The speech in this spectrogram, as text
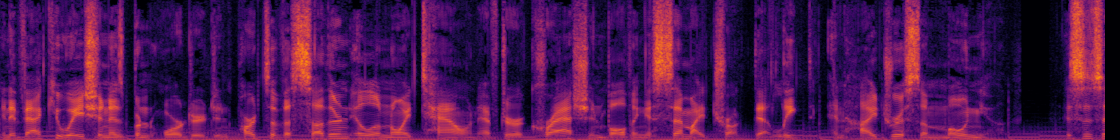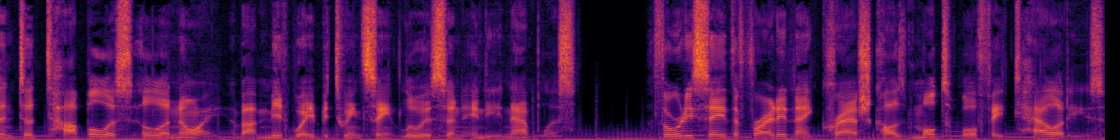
An evacuation has been ordered in parts of a southern Illinois town after a crash involving a semi truck that leaked anhydrous ammonia. This is in Teutopolis, Illinois, about midway between St. Louis and Indianapolis. Authorities say the Friday night crash caused multiple fatalities.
